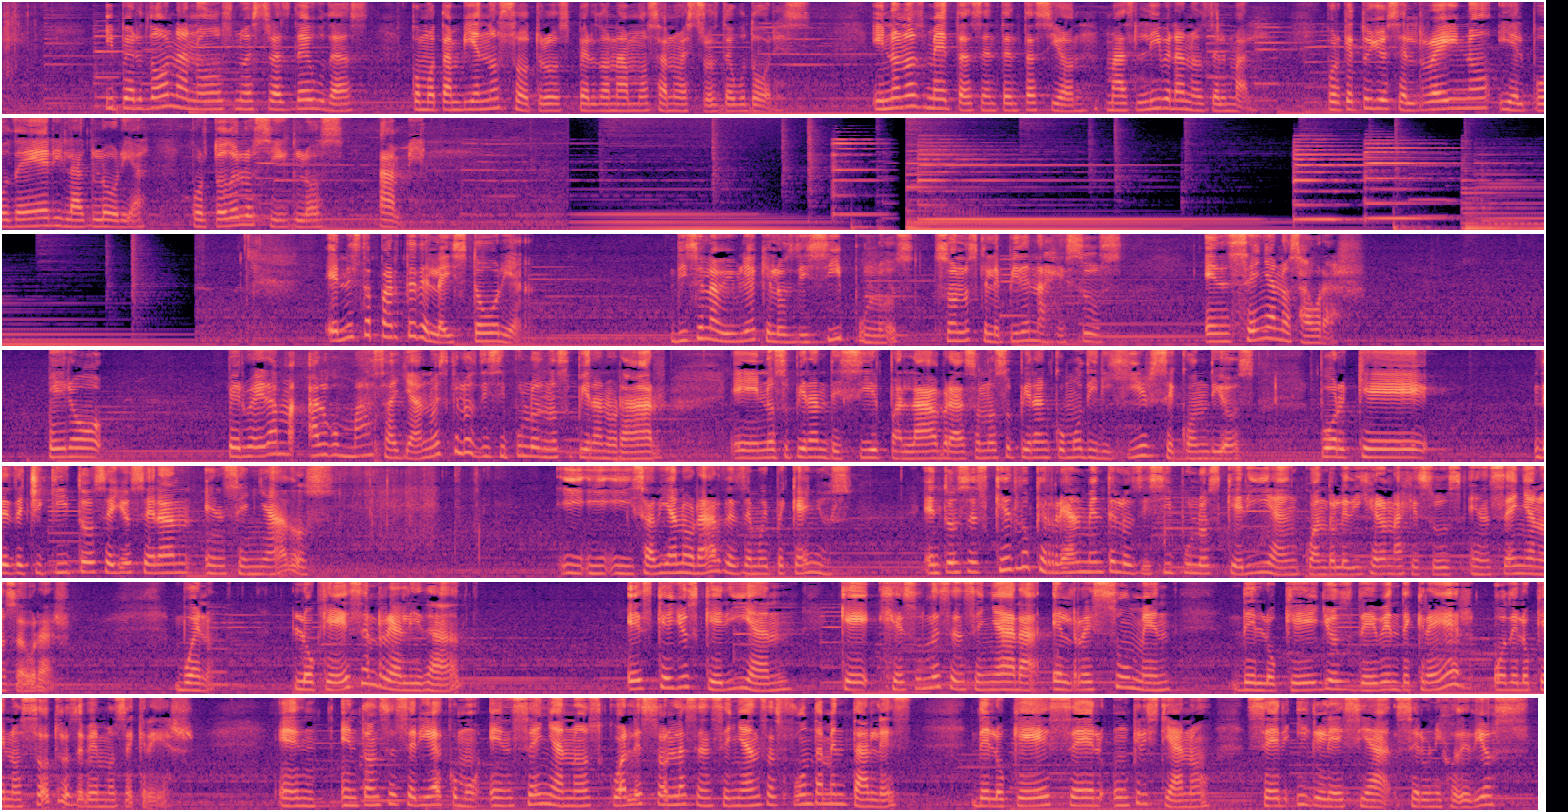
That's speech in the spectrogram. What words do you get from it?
Y perdónanos nuestras deudas, como también nosotros perdonamos a nuestros deudores. Y no nos metas en tentación, mas líbranos del mal, porque tuyo es el reino y el poder y la gloria por todos los siglos. Amén. En esta parte de la historia, dice la Biblia que los discípulos son los que le piden a Jesús, enséñanos a orar. Pero, pero era algo más allá. No es que los discípulos no supieran orar, eh, no supieran decir palabras o no supieran cómo dirigirse con Dios, porque desde chiquitos ellos eran enseñados y, sabían orar desde muy pequeños. Entonces, ¿qué es lo que realmente los discípulos querían cuando le dijeron a Jesús, enséñanos a orar? Bueno, lo que es en realidad es que ellos querían que Jesús les enseñara el resumen de lo que ellos deben de creer o de lo que nosotros debemos de creer. Entonces sería como enséñanos cuáles son las enseñanzas fundamentales de lo que es ser un cristiano, ser iglesia, ser un hijo de Dios.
